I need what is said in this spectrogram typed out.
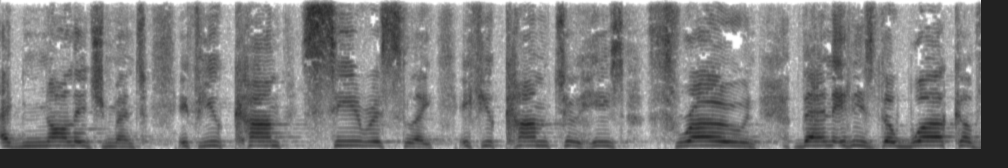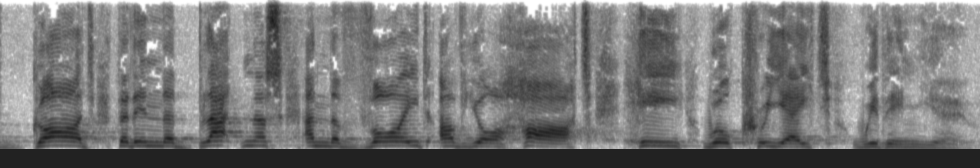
acknowledgement, if you come seriously, if you come to his throne, then it is the work of God that in the blackness and the void of your heart, he will create within you.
